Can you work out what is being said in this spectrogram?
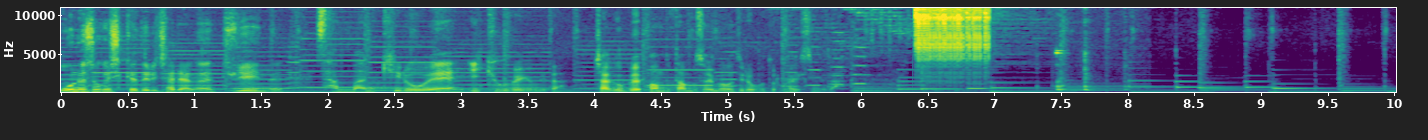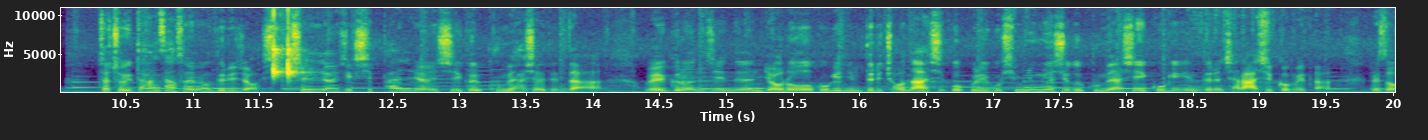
오늘 소개시켜드릴 차량은 뒤에 있는 3만 킬로의 EQ900입니다. 자 그럼 웹판부터 한번 설명을 드려보도록 하겠습니다. 자, 저희도 항상 설명드리죠. 17년식, 18년식을 구매하셔야 된다. 왜 그런지는 여러 고객님들이 전화하시고 그리고 16년식을 구매하신 고객님들은 잘 아실 겁니다. 그래서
